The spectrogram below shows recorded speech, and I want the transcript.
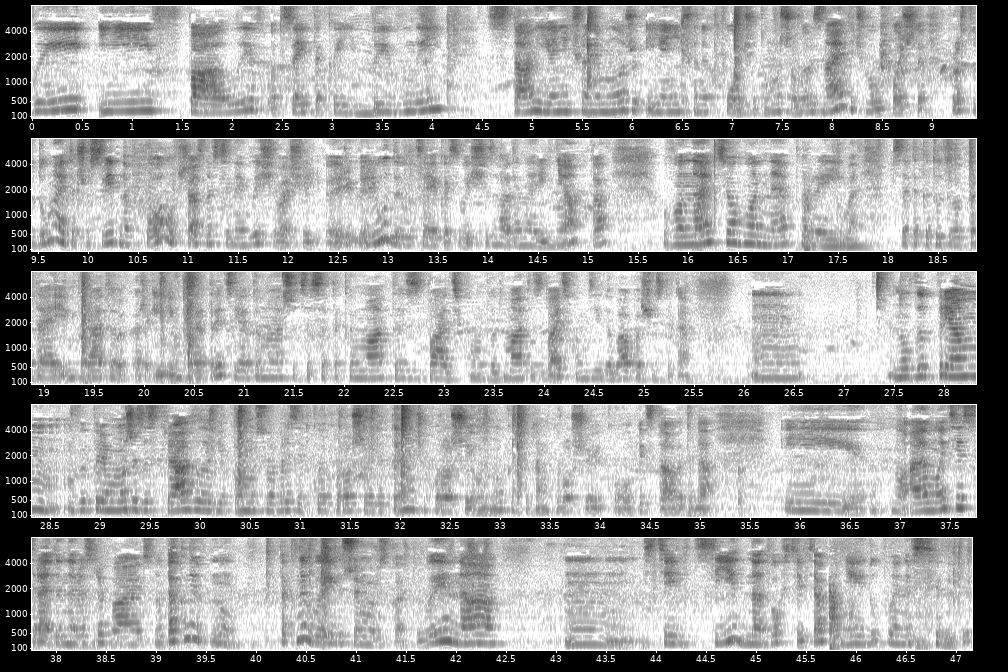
Ви і впали в оцей такий дивний стан Я нічого не можу і я нічого не хочу. Тому що ви знаєте, чого ви хочете. Просто думаєте, що світ навколо, в частності найближчі ваші люди, оця якась вище згадана рідня, так? вона цього не прийме. Все-таки тут випадає імператор і імператриця. Я думаю, що це все-таки мати з батьком. Тут мати з батьком, дідо, баба, щось таке. Ну, ви прям, ви прям, може, застрягли в якомусь образі такої хорошої дитини, чи хорошої онуки, чи там хорошої кого підставити. Да? І, ну, А емоції зсередини розриваються. Ну, так не ну, так не вийде, що я можу сказати. Ви на стільці на двох стільцях однією дупою не всидити.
